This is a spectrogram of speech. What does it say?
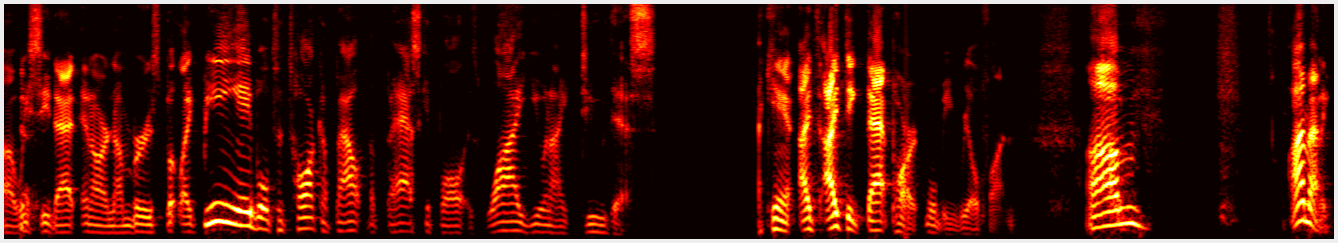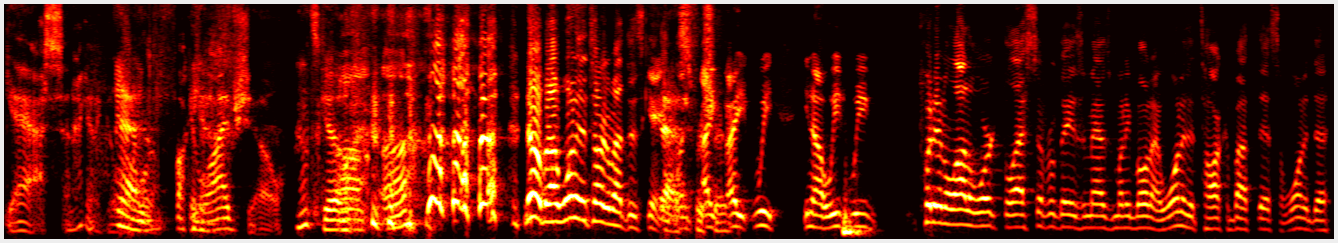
Uh, we see that in our numbers, but like being able to talk about the basketball is why you and I do this. I can't. I I think that part will be real fun. Um, I'm out of gas, and I gotta go Yeah, record a fucking yeah. live show. Let's go. Uh, uh, no, but I wanted to talk about this game. Yes, like, for I, sure. I, we, you know, we we put in a lot of work the last several days of Mavs Moneyball, and I wanted to talk about this. I wanted to,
